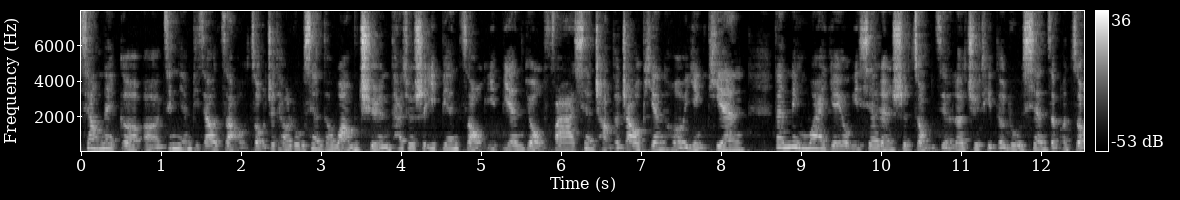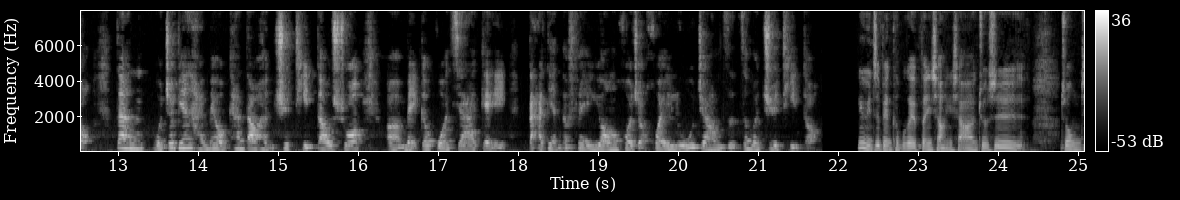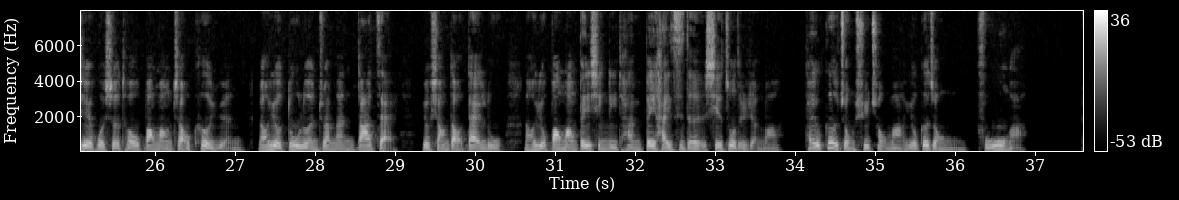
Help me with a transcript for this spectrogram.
像那个呃，今年比较早走这条路线的王群，他就是一边走一边有发现场的照片和影片。但另外也有一些人是总结了具体的路线怎么走，但我这边还没有看到很具体到说，呃，每个国家给打点的费用或者贿赂这样子这么具体的。玉宇这边可不可以分享一下，就是中介或蛇头帮忙找客源，然后有渡轮专门搭载。有向导带路，然后有帮忙背行李和背孩子的协作的人吗？他有各种需求吗？有各种服务吗？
